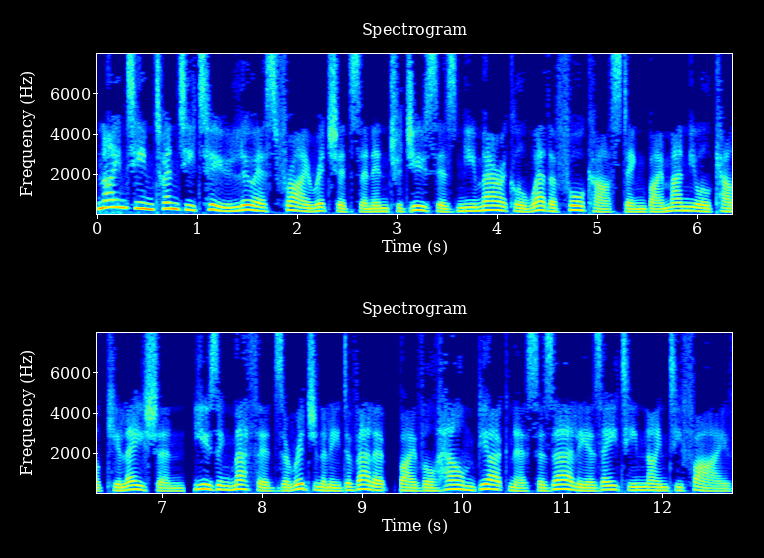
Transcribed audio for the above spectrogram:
1922 Lewis Fry Richardson introduces numerical weather forecasting by manual calculation, using methods originally developed by Wilhelm Bjerknes as early as 1895.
